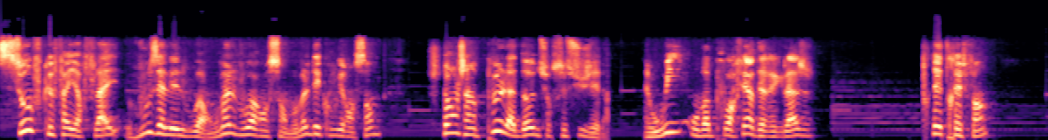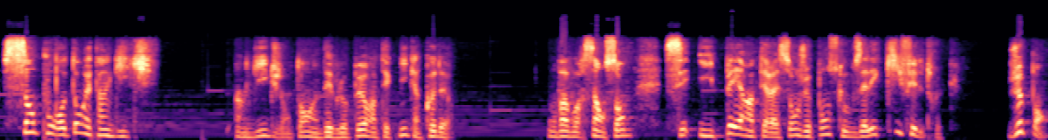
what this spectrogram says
Sauf que Firefly, vous allez le voir, on va le voir ensemble, on va le découvrir ensemble, change un peu la donne sur ce sujet-là. Oui, on va pouvoir faire des réglages très très fins, sans pour autant être un geek. Un geek, j'entends un développeur, un technique, un codeur. On va voir ça ensemble, c'est hyper intéressant, je pense que vous allez kiffer le truc. Je pense.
